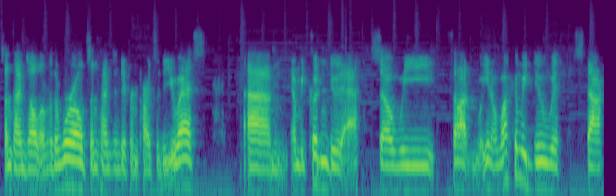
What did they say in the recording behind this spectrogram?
sometimes all over the world, sometimes in different parts of the US. Um, and we couldn't do that. So we thought, you know, what can we do with stock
